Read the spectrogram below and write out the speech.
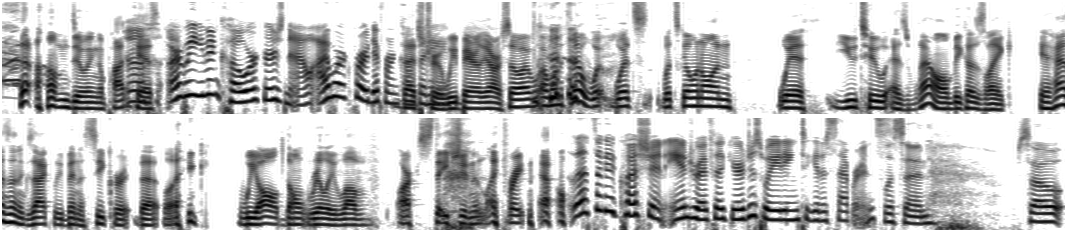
um doing a podcast. Ugh, are we even coworkers now? I work for a different company. That's true. We barely are. So I, I wanted to know what, what's what's going on with you two as well, because like it hasn't exactly been a secret that like we all don't really love our station in life right now. That's a good question, Andrew. I feel like you're just waiting to get a severance. Listen, so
